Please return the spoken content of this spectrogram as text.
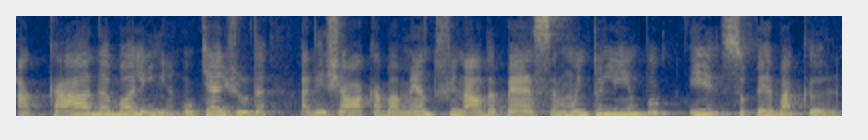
a cada bolinha, o que ajuda a deixar o acabamento final da peça muito limpo e super bacana.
